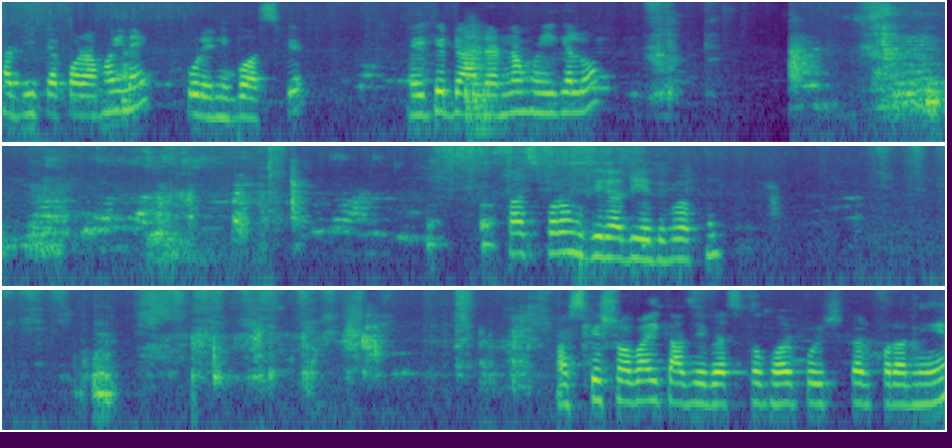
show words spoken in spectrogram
ভাজিটা করা হয় নাই। করে নিব আজকে। এদিকে ডাল রান্না হয়ে গেল। পাঁচফোড়ন জিরা দিয়ে দেবো এখন। আজকে সবাই কাজে ব্যস্ত, ঘর পরিষ্কার করা নিয়ে।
